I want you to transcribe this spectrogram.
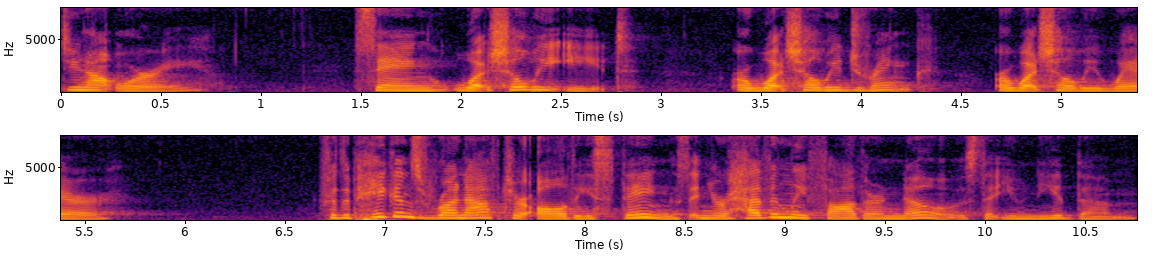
Do not worry, saying, What shall we eat? Or what shall we drink? Or what shall we wear? For the pagans run after all these things, and your heavenly Father knows that you need them.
